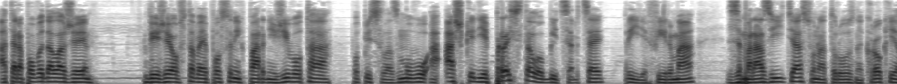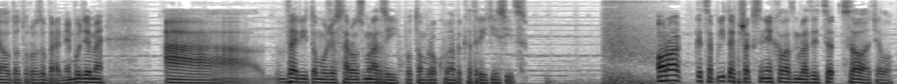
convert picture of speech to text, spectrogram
a teda povedala, že vie, že ostáva aj posledných pár dní života, podpísala zmluvu a až keď je prestalo byť srdce, príde firma, zmrazí ťa, sú na to rôzne kroky, ale toto rozoberať nebudeme a verí tomu, že sa rozmrazí potom v roku napríklad 3000. Ona, keď sa pýta, však si nechala zmraziť celé telo.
